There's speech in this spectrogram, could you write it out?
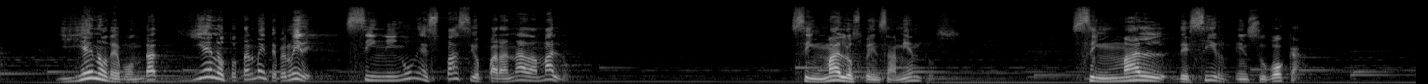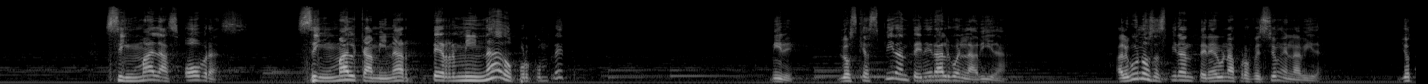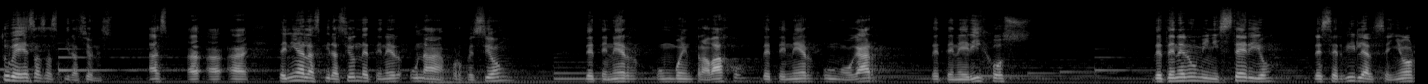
lleno de bondad, lleno totalmente, pero mire, sin ningún espacio para nada malo, sin malos pensamientos, sin mal decir en su boca, sin malas obras, sin mal caminar, terminado por completo. Mire, los que aspiran a tener algo en la vida, algunos aspiran a tener una profesión en la vida. Yo tuve esas aspiraciones. tenía la aspiración de tener una profesión, de tener un buen trabajo, de tener un hogar, de tener hijos, de tener un ministerio, de servirle al Señor.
